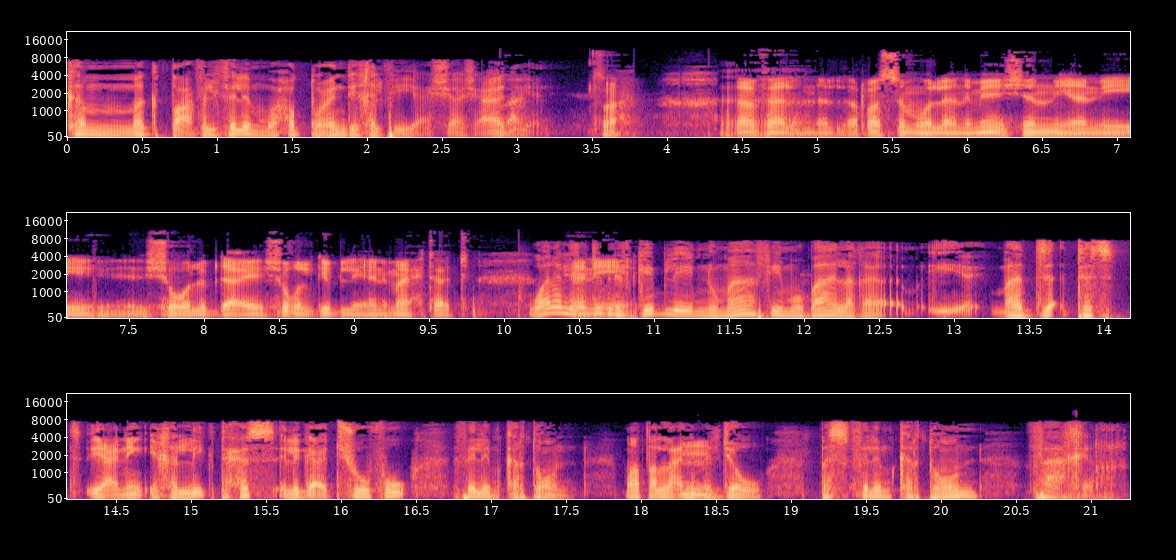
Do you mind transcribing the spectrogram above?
كم مقطع في الفيلم وأحطه عندي خلفية على الشاشة عادي. يعني. صح. لا فعلا. الرسم وال animation يعني شغل إبداعي شغل قبلي يعني ما يحتاج. وأنا اللي يعني... يعجبني في قبلي إنه ما في مبالغة ما تست يعني يخليك تحس اللي قاعد تشوفه فيلم كرتون. ما طلعني من الجو بس فيلم كرتون فاخر.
